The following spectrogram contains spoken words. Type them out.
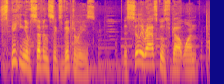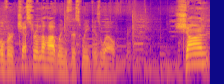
Speaking of 7 6 victories, the Silly Rascals got one over Chester and the Hot Wings this week as well. Sean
